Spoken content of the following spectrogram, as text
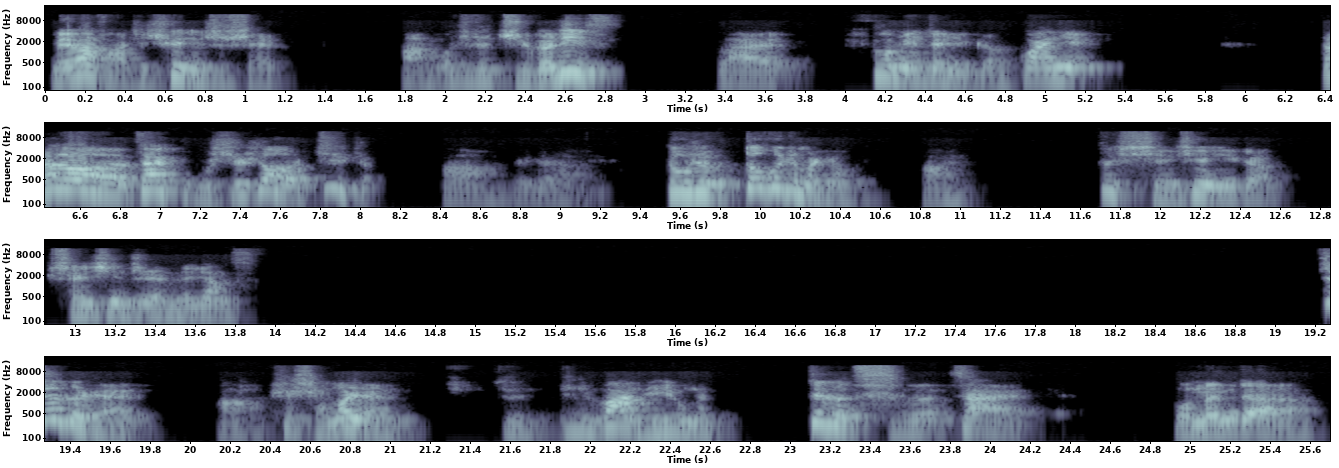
没办法去确定是谁啊。我只是举个例子来说明这一个观念。然后在古时候，智者啊，这个都是都会这么认为啊，就显现一个神性之人的样子。这个人啊是什么人？是 divine human 这个词在我们的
